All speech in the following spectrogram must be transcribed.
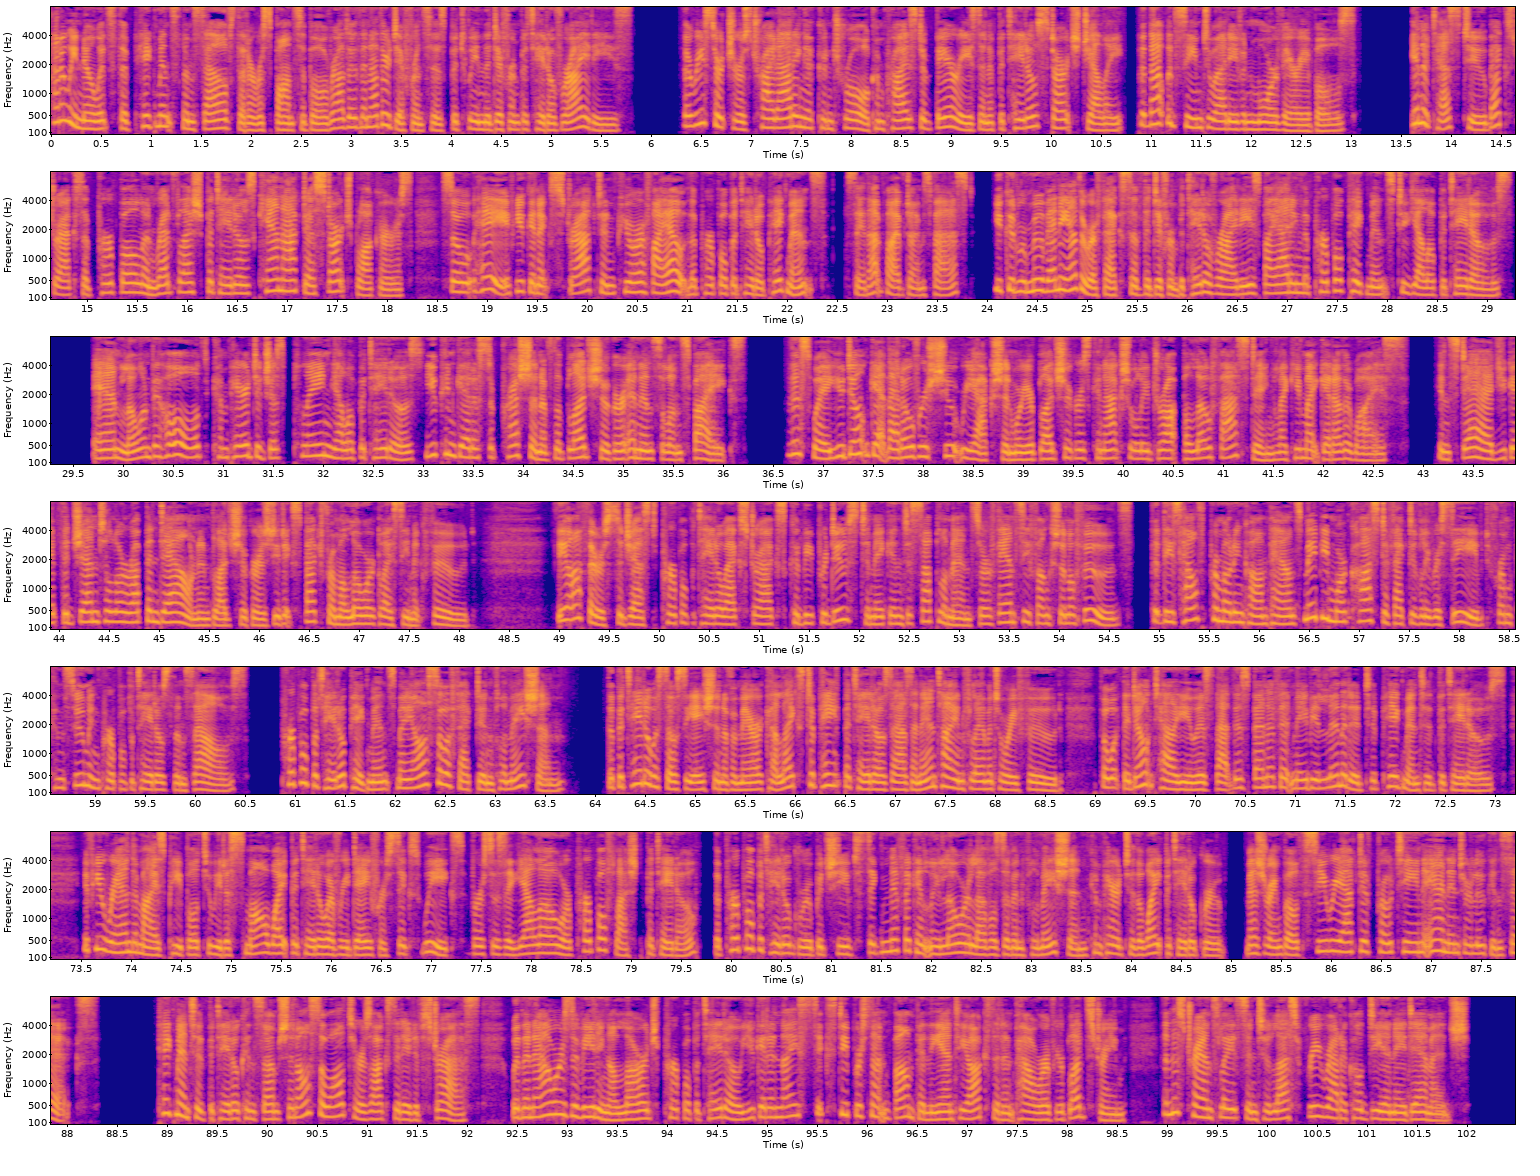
How do we know it's the pigments themselves that are responsible rather than other differences between the different potato varieties? The researchers tried adding a control comprised of berries in a potato starch jelly, but that would seem to add even more variables. In a test tube, extracts of purple and red flesh potatoes can act as starch blockers. So, hey, if you can extract and purify out the purple potato pigments, say that five times fast, you could remove any other effects of the different potato varieties by adding the purple pigments to yellow potatoes. And lo and behold, compared to just plain yellow potatoes, you can get a suppression of the blood sugar and insulin spikes. This way, you don't get that overshoot reaction where your blood sugars can actually drop below fasting like you might get otherwise. Instead, you get the gentler up and down in blood sugars you'd expect from a lower glycemic food. The authors suggest purple potato extracts could be produced to make into supplements or fancy functional foods, but these health promoting compounds may be more cost effectively received from consuming purple potatoes themselves. Purple potato pigments may also affect inflammation. The Potato Association of America likes to paint potatoes as an anti inflammatory food, but what they don't tell you is that this benefit may be limited to pigmented potatoes. If you randomize people to eat a small white potato every day for six weeks versus a yellow or purple fleshed potato, the purple potato group achieved significantly lower levels of inflammation compared to the white potato group, measuring both C reactive protein and interleukin 6. Pigmented potato consumption also alters oxidative stress. Within hours of eating a large purple potato, you get a nice 60% bump in the antioxidant power of your bloodstream, and this translates into less free radical DNA damage.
